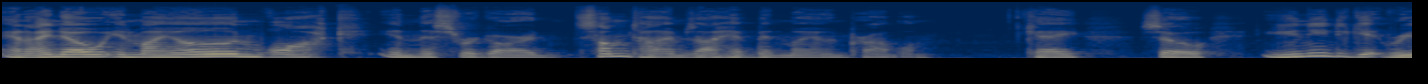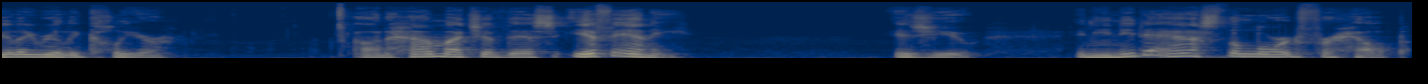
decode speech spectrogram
And I know in my own walk in this regard, sometimes I have been my own problem. Okay? So you need to get really, really clear on how much of this, if any, is you. And you need to ask the Lord for help.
